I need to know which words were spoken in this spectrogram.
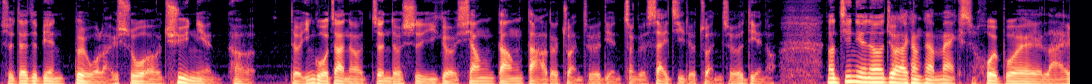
所以在这边对我来说，呃，去年呃。的英国站呢，真的是一个相当大的转折点，整个赛季的转折点哦。那今年呢，就来看看 Max 会不会来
